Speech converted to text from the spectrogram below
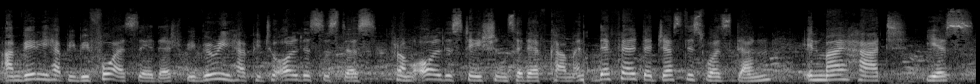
I'm very happy before I say that. We're very happy to all the sisters from all the stations that have come. And they felt that justice was done. In my heart, yes,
